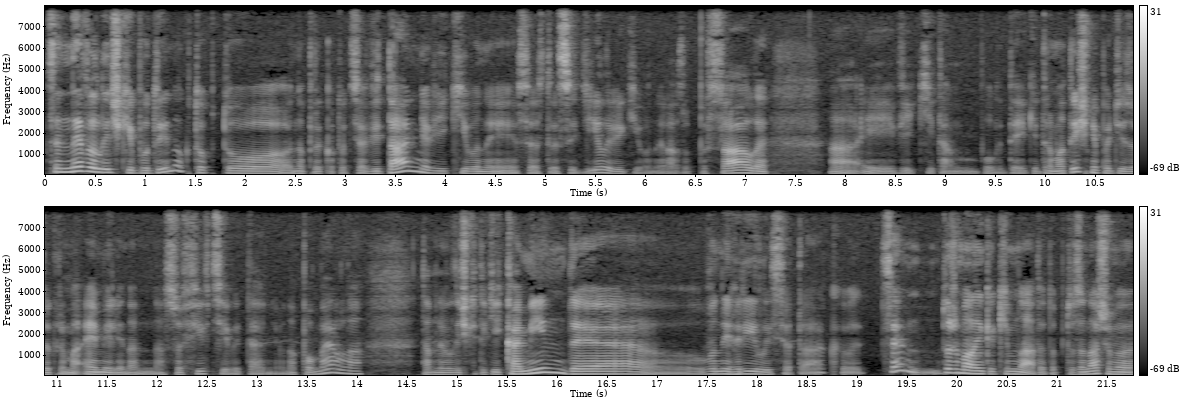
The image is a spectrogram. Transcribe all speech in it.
Це невеличкий будинок, тобто, наприклад, оця вітальня, в якій вони сестри сиділи, в якій вони разом писали, а, і в якій там були деякі драматичні події, зокрема, Емілі на, на Софівці вітальні вона померла. Там невеличкий такий камін, де вони грілися. так. Це дуже маленька кімната. Тобто, за нашими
